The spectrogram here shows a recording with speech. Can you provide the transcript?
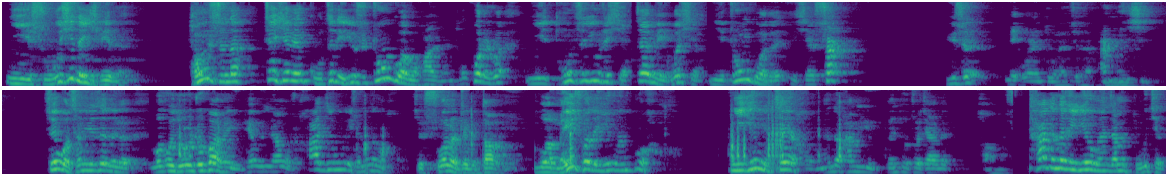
你熟悉的一批人，同时呢，这些人骨子里又是中国文化的人，或者说你同时又是写在美国写你中国的一些事儿，于是美国人读了就是耳目一新。所以我曾经在那个《文汇读书周报》上有篇文章，我说哈金为什么那么好，就说了这个道理。我没说的英文不好，你英语再好，难道还没有本土作家的好吗？他的那个英文咱们读起来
